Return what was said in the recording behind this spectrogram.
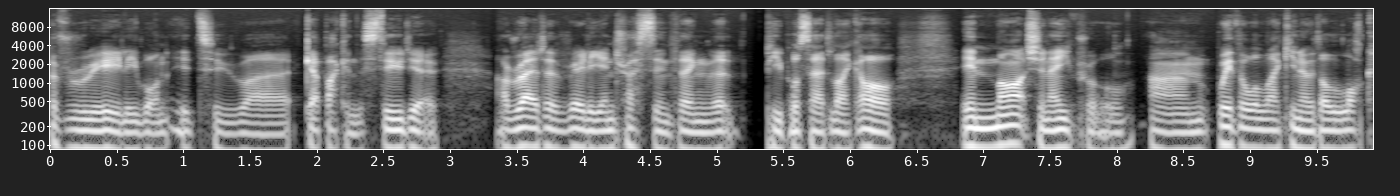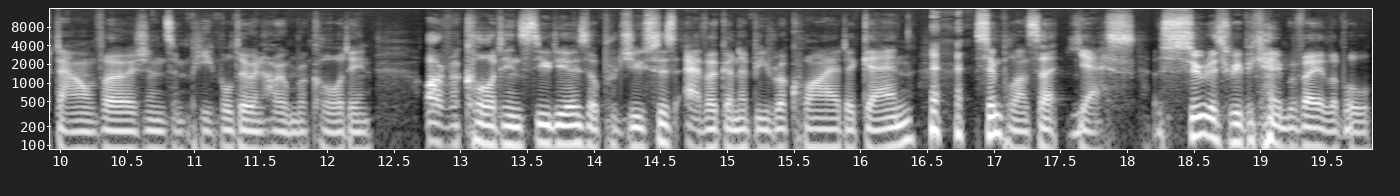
have really wanted to uh, get back in the studio. I read a really interesting thing that people said like, oh. In March and April, um, with all like you know the lockdown versions and people doing home recording, are recording studios or producers ever going to be required again? Simple answer: yes. As soon as we became available,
